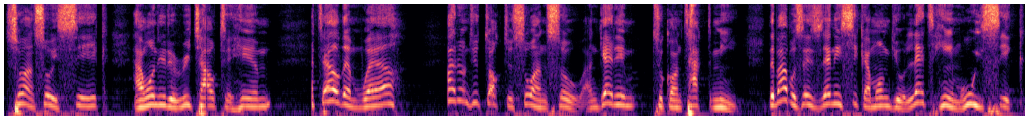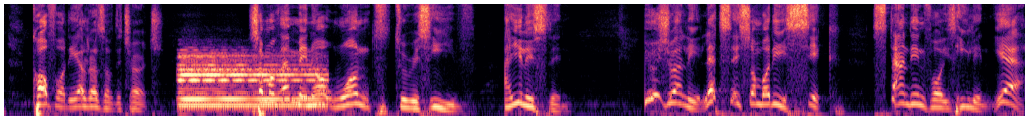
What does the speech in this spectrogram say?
so and so is sick. I want you to reach out to him. I tell them, well, Why don't you talk to so and so and get him to contact me? The Bible says, Is any sick among you? Let him who is sick call for the elders of the church. Some of them may not want to receive. Are you listening? Usually, let's say somebody is sick, standing for his healing. Yeah,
